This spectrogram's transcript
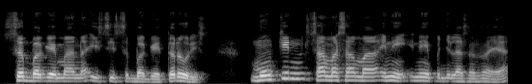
sebagaimana ISIS sebagai teroris. Mungkin sama-sama ini ini penjelasan saya,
